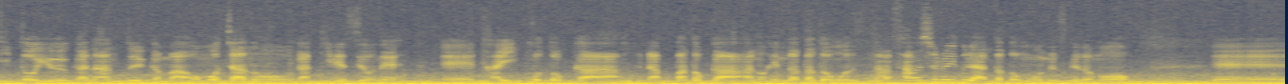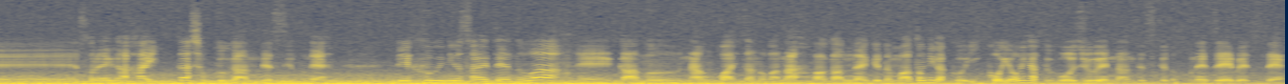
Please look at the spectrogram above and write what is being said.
器というか、なんというか、まあ、おもちゃの楽器ですよね。えー、太鼓とか、ラッパとか、あの辺だったと思うんです。なんか3種類ぐらいあったと思うんですけども、えー、それが入った食玩ですよね。で、封入されてるのは、えー、ガム何個入ったのかな？わかんないけど、まあ、とにかく1個450円なんですけどもね、税別で。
